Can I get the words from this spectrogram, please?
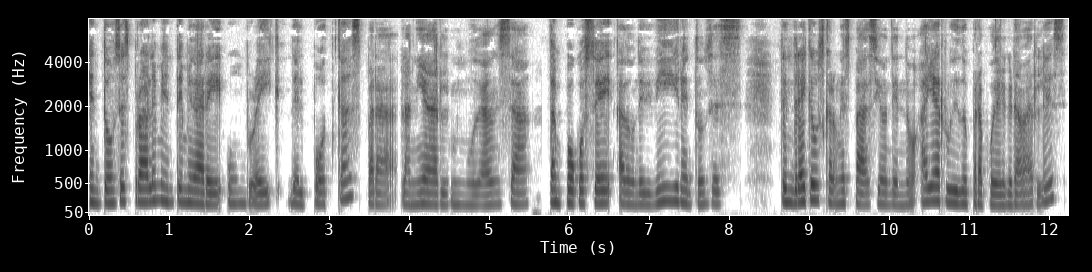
Entonces probablemente me daré un break del podcast para planear mi mudanza. Tampoco sé a dónde vivir, entonces Tendré que buscar un espacio donde no haya ruido para poder grabarles.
